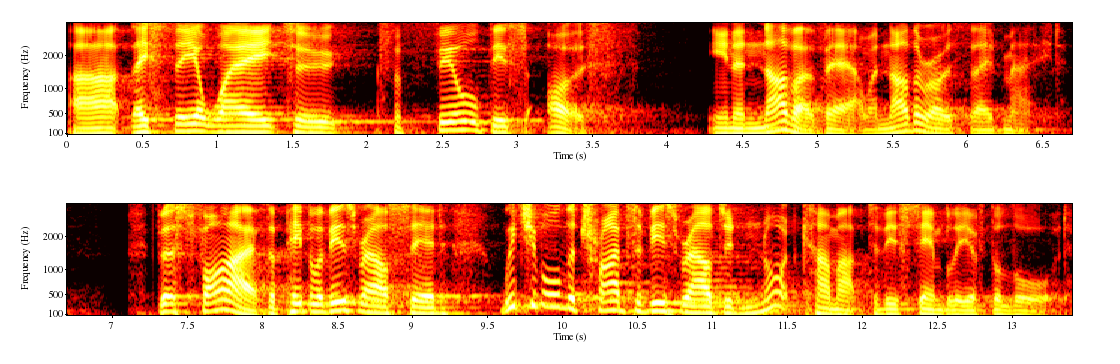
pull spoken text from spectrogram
Uh, they see a way to fulfill this oath in another vow, another oath they'd made. Verse 5 the people of Israel said, Which of all the tribes of Israel did not come up to the assembly of the Lord?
